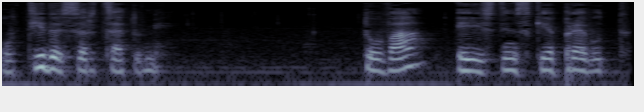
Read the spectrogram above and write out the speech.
отиде сърцето ми. Това е истинския превод.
